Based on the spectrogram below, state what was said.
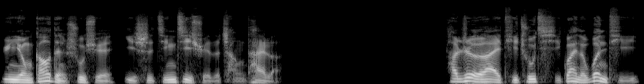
运用高等数学已是经济学的常态了。他热爱提出奇怪的问题，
